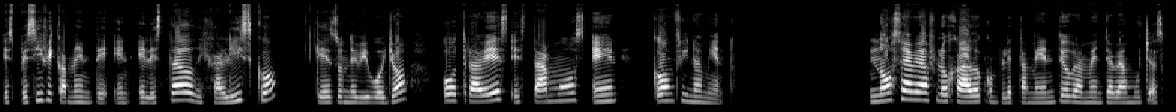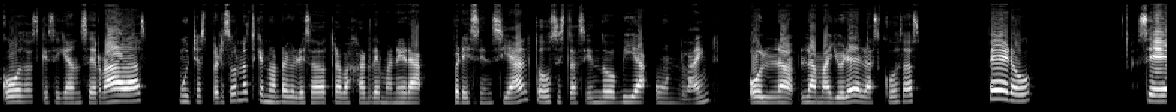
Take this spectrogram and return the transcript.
específicamente en el estado de Jalisco, que es donde vivo yo, otra vez estamos en confinamiento no se había aflojado completamente, obviamente había muchas cosas que seguían cerradas, muchas personas que no han regresado a trabajar de manera presencial, todo se está haciendo vía online o la, la mayoría de las cosas, pero se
